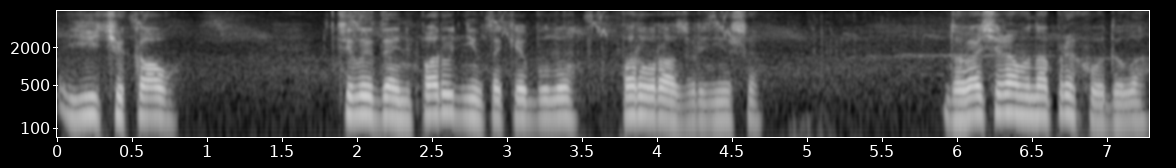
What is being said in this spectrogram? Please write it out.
її чекав цілий день, пару днів таке було, пару разів верніше. До вечора вона приходила.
